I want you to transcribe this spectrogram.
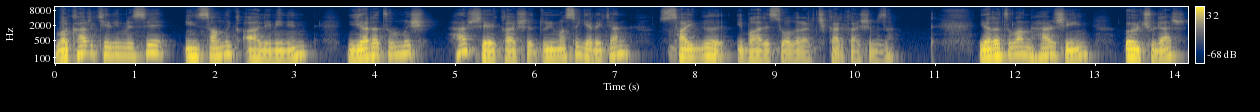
Vakar kelimesi insanlık aleminin yaratılmış her şeye karşı duyması gereken saygı ibaresi olarak çıkar karşımıza yaratılan her şeyin ölçüler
